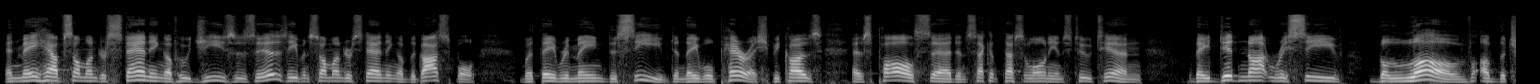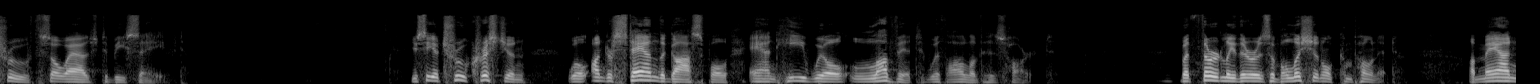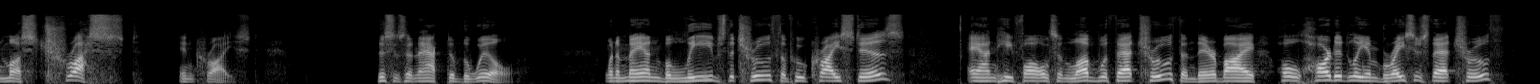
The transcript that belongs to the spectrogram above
and may have some understanding of who Jesus is, even some understanding of the gospel, but they remain deceived and they will perish because as Paul said in 2 Thessalonians 2:10 they did not receive the love of the truth so as to be saved. You see, a true Christian will understand the gospel and he will love it with all of his heart. But thirdly, there is a volitional component. A man must trust in Christ. This is an act of the will. When a man believes the truth of who Christ is, and he falls in love with that truth and thereby wholeheartedly embraces that truth,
